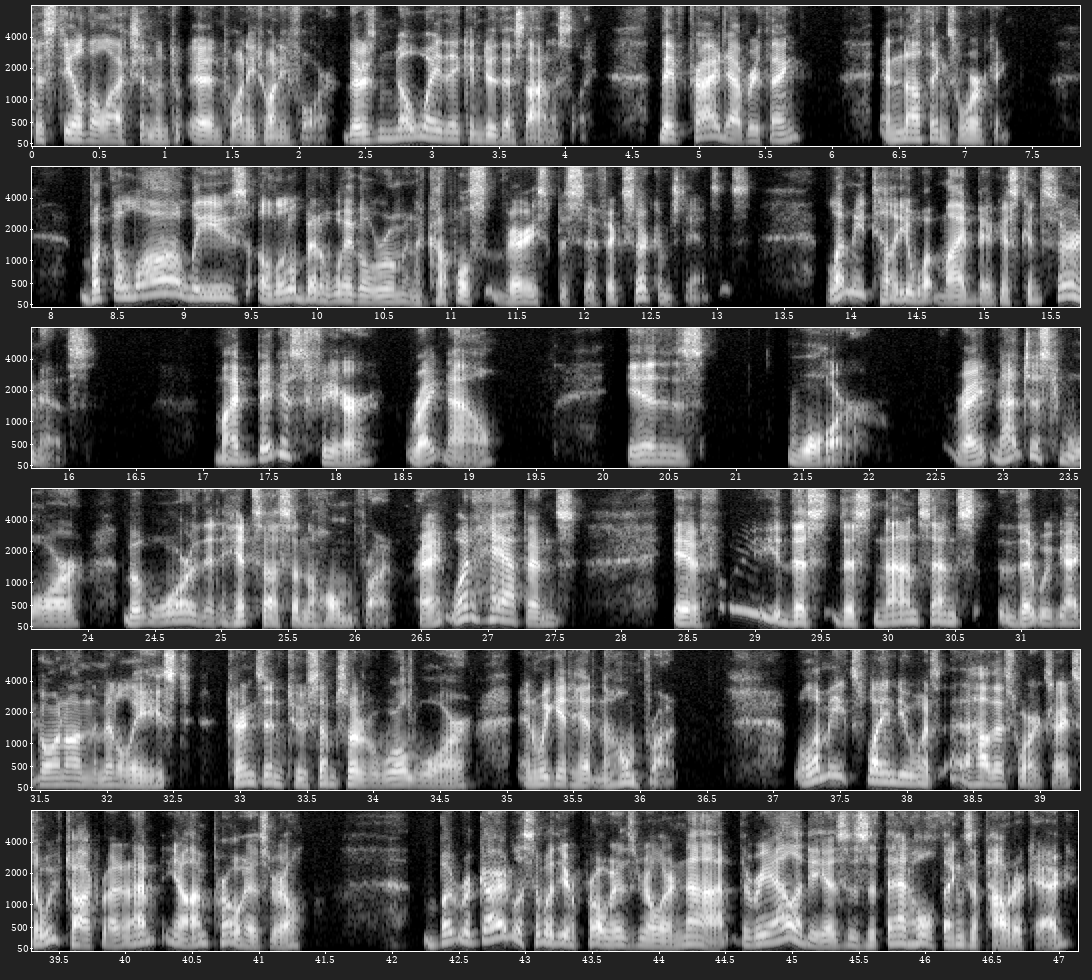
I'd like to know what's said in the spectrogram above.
to steal the election in, in 2024. There's no way they can do this honestly. They've tried everything and nothing's working. But the law leaves a little bit of wiggle room in a couple very specific circumstances. Let me tell you what my biggest concern is. My biggest fear right now is war, right? Not just war, but war that hits us on the home front, right? What happens if this this nonsense that we've got going on in the Middle East turns into some sort of a world war and we get hit in the home front? Well, let me explain to you what's how this works, right? So we've talked about it. I'm, you know, I'm pro-Israel, but regardless of whether you're pro-Israel or not, the reality is is that that whole thing's a powder keg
